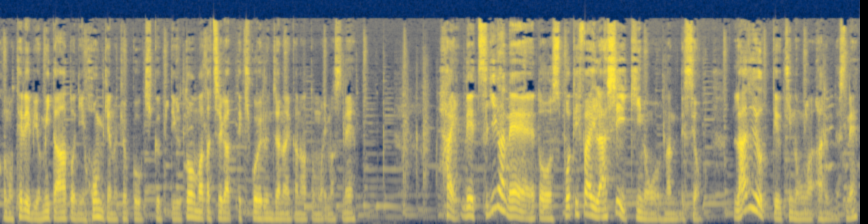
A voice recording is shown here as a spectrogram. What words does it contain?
このテレビを見た後に本家の曲を聴くっていうとまた違って聞こえるんじゃないかなと思いますね。はい。で、次がね、えっと、Spotify らしい機能なんですよ。ラジオっていう機能があるんですね。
